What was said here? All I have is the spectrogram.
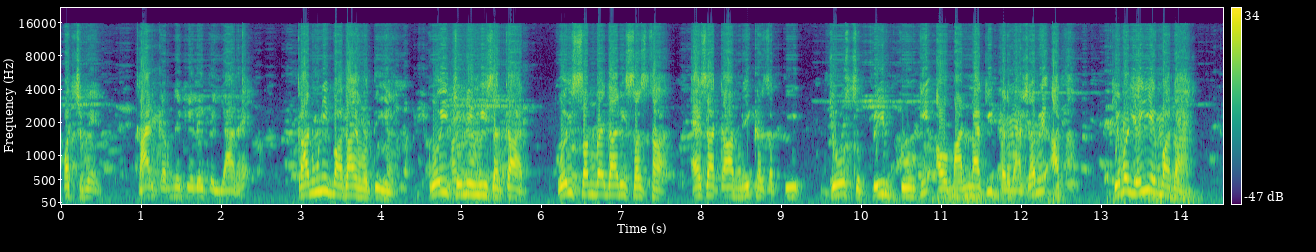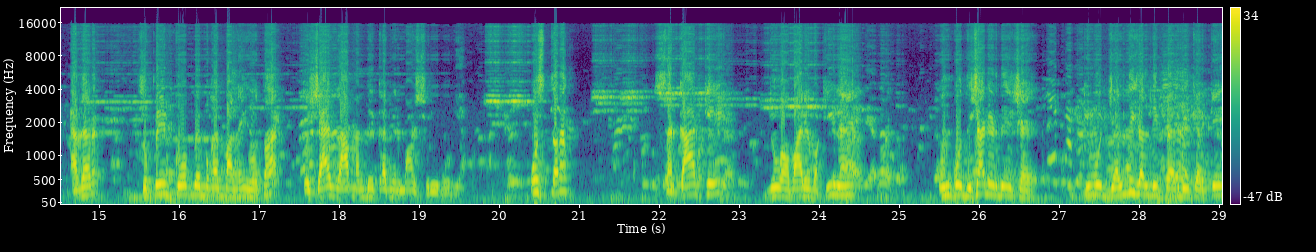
पक्ष में कार्य करने के लिए तैयार है। कानूनी बाधाएँ होती हैं। कोई चुनी हुई सरकार, कोई संवैधानिक संस्था ऐसा काम नहीं कर सकती जो सुप्रीम कोर्ट की अवमानना की परिभाषा में आता। केवल यही एक बाधा है। अगर सुप्रीम कोर्ट में मुकदमा नहीं होता तो शायद राम मंदिर का निर्माण शुरू हो गया। उस तरफ़ सरकार के जो हमारे वकील हैं, उनको दिशा निर्देश है कि वो जल्दी जल्दी पैरवी करके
